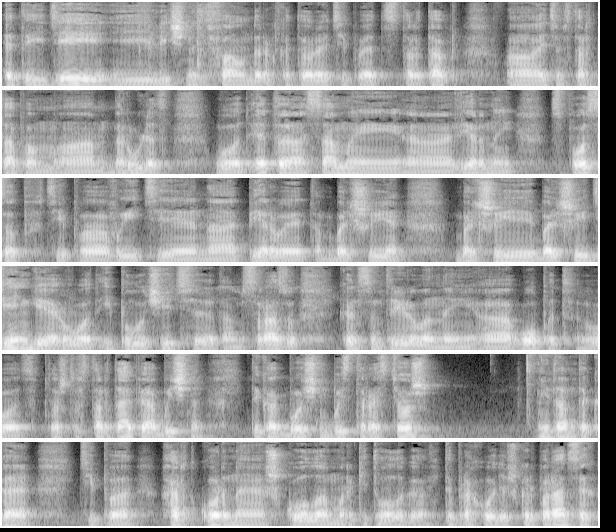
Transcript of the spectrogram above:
этой идеи и личность фаундеров, которые типа этот стартап, э, этим стартапом рулят. Вот. Это самый верный способ типа выйти на первые там, большие, большие, большие деньги вот, и получить там сразу концентрированный опыт. Вот. Потому что в стартапе обычно ты как бы очень быстро растешь, и там такая, типа, хардкорная школа маркетолога. Ты проходишь в корпорациях,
